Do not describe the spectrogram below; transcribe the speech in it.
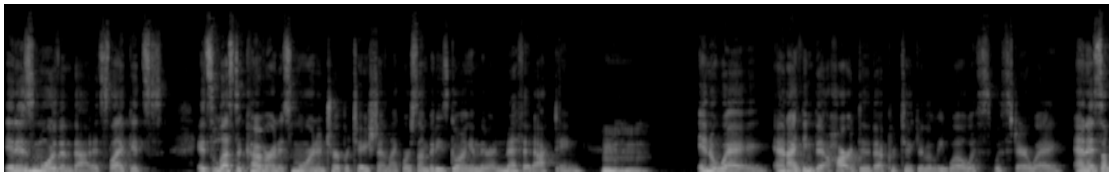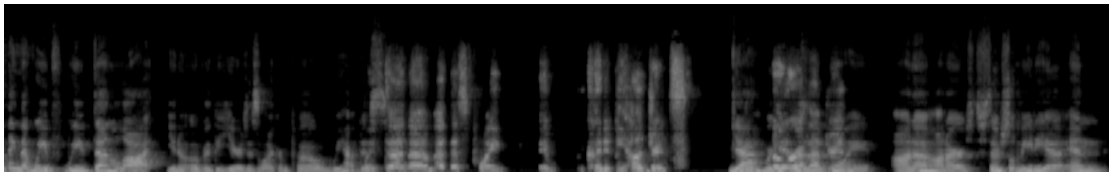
it is more than that. It's like it's it's less a cover and it's more an interpretation, like where somebody's going in there and method acting hmm in a way. And I think that Heart did that particularly well with with Stairway. And it's something that we've we've done a lot, you know, over the years as Larkin Poe. We have this. We've this done um, at this point. It, could it be hundreds? Yeah, we're over getting to that 100. point on a, Mm. on our social media and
